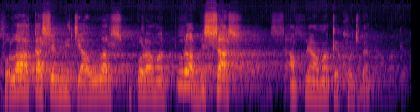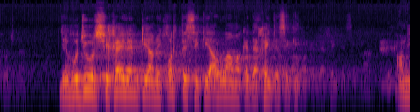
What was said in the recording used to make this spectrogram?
খোলা আকাশের নিচে আল্লাহর উপর আমার পুরা বিশ্বাস, আপনি আমাকে খুঁজবেন। যে হুজুর শিখাইলেন কি, আমি করতেছি কি, আল্লাহ আমাকে দেখাইতেছে কি। আমি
